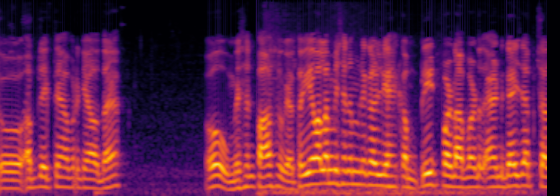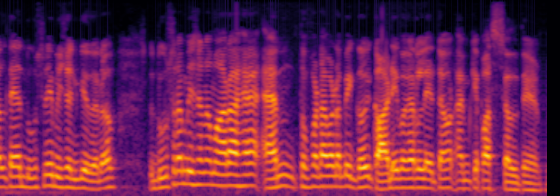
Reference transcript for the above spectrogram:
तो अब देखते हैं यहाँ पर क्या होता है। ओ मिशन पास हो गया। तो ये वाला मिशन हमने कर लिया है कंप्लीट फटाफट। एंड गाइज़ अब चलते हैं दूसरे मिशन की तरफ़। तो दूसरा मिशन हमारा है एम तो फटाफट अभी गाड़ी वगैरह लेते हैं और एम के पास चलते हैं।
